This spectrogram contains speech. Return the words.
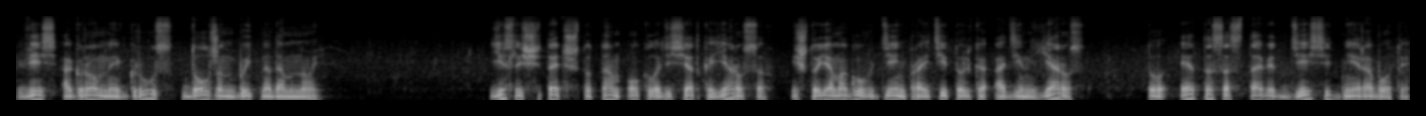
Весь огромный груз должен быть надо мной. Если считать, что там около десятка ярусов, и что я могу в день пройти только один ярус, то это составит 10 дней работы,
